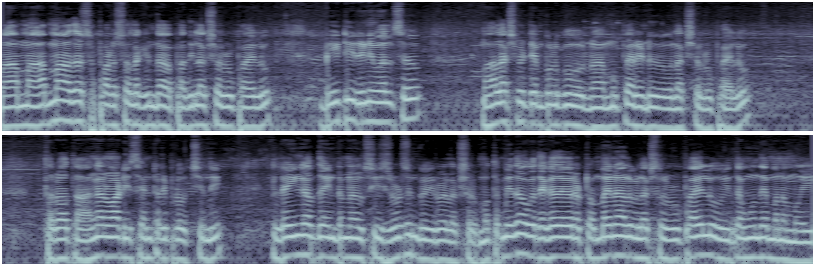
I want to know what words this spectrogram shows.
మా అమ్మ ఆదర్శ పాఠశాల కింద పది లక్షల రూపాయలు బీటీ రెన్యువల్స్ మహాలక్ష్మి టెంపుల్కు ముప్పై రెండు లక్షల రూపాయలు. తర్వాత అంగన్వాడీ సెంటర్ ఇప్పుడు వచ్చింది. Laying of the internal CC roads ఇంకో ఇరవై లక్షలు. మొత్తం మీద ఒక దగ్గర దగ్గర తొంభై నాలుగు లక్షల రూపాయలు ఇంతకుముందే మనము ఈ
